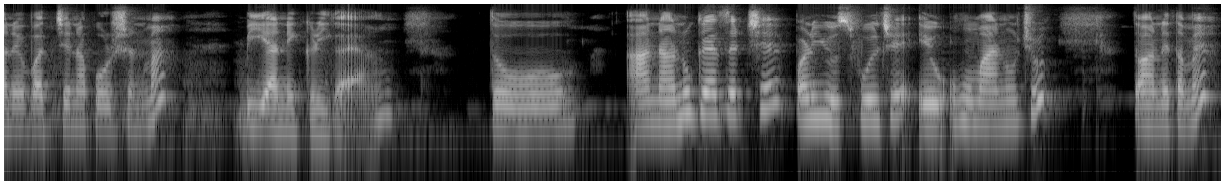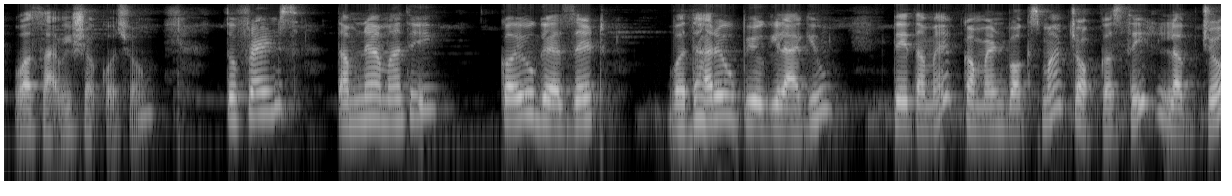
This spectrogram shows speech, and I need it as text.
અને વચ્ચેના પોર્શનમાં બિયા નીકળી ગયા. તો આ નાનું ગેઝેટ છે, પણ યુઝફુલ છે એવું હું માનું છું. તો આને તમે વસાવી શકો છો. તો ફ્રેન્ડ્સ, તમને આમાંથી કયું ગેઝેટ વધારે ઉપયોગી લાગ્યું તે તમે કમેન્ટ બોક્સમાં ચોક્કસથી લખજો.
